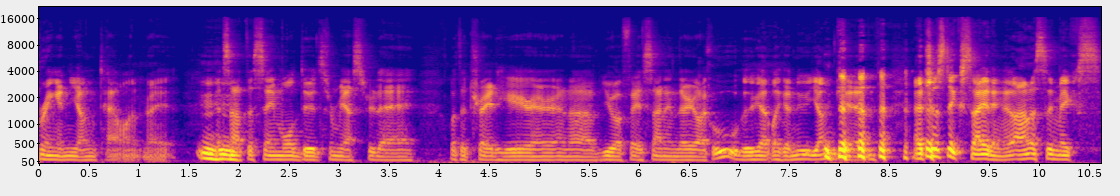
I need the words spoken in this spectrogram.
bring in young talent, right? It's not the same old dudes from yesterday with a trade here and a UFA signing there. You're like, ooh, we got like a new young kid. it's just exciting. It honestly makes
